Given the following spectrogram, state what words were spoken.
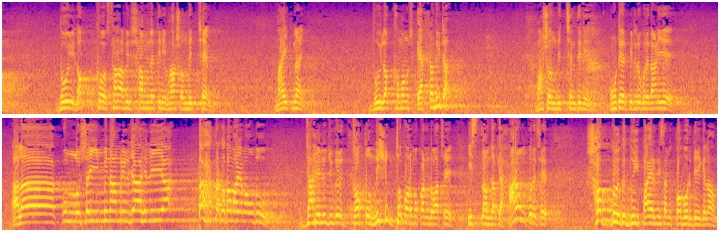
দুই লক্ষ সাহাবির সামনে তিনি ভাষণ দিচ্ছেন। মাইক দুই লক্ষ মানুষ, একটা, দুইটা। ভাষণ দিচ্ছেন তিনি উঁটের পিঠের উপরে দাঁড়িয়ে। আলা কুল্লু আমরিল জাহেলিয়া তাহতা কদমাইয়া মাউদু। জাহেলি যুগের যত নিষিদ্ধ কর্মকাণ্ড আছে, ইসলাম যাকে হারাম করেছে, সবগুলোকে দুই পায়ের নিচে আমি কবর দিয়ে গেলাম।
